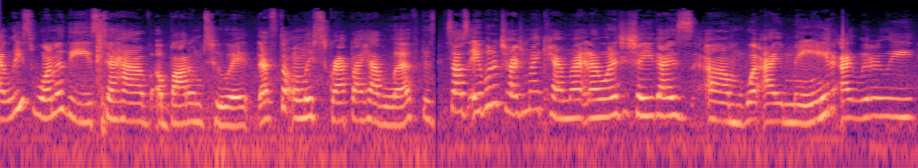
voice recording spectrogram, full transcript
at least one of these to have a bottom to it. That's the only scrap i have left. So i was able to charge my camera and i wanted to show you guys um, what i made. I literally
